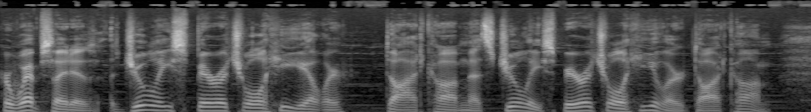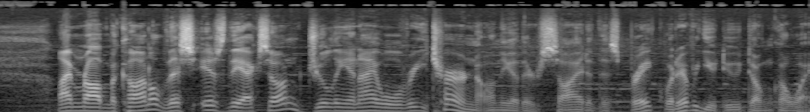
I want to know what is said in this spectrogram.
her website is juliespiritualhealer.com. That's juliespiritualhealer.com. I'm Rob McConnell. This is the X Zone. Julie and I will return on the other side of this break. Whatever you do, don't go away.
